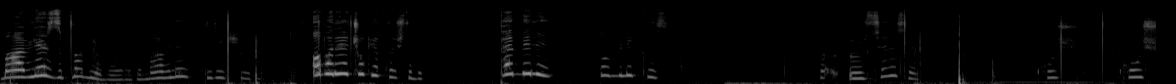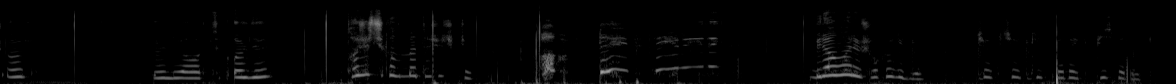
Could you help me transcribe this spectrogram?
Maviler zıplamıyor bu arada. Maviler direkt şey. Aa bana çok yaklaştı bu. Pembeli. Dombilik kız. Ya ölsene sen. Koş. Koş öl. Öl ya artık. Öldü. Taşa çıkalım ben taşa çıkacağım. Ha! Değil. Hayır hayır. Bir an var ya şoka girdi. Çık çık git bebek. Pis bebek.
